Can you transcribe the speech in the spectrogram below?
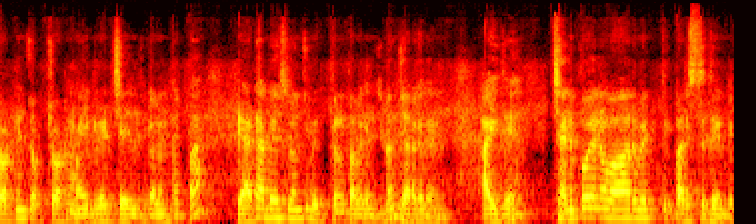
చోట నుంచి ఒక చోట మైగ్రేట్ చేయించగలం తప్ప డేటాబేస్లోంచి వ్యక్తులను తొలగించడం జరగదండి. అయితే చనిపోయిన వారి వ్యక్తి పరిస్థితి ఏంటి?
